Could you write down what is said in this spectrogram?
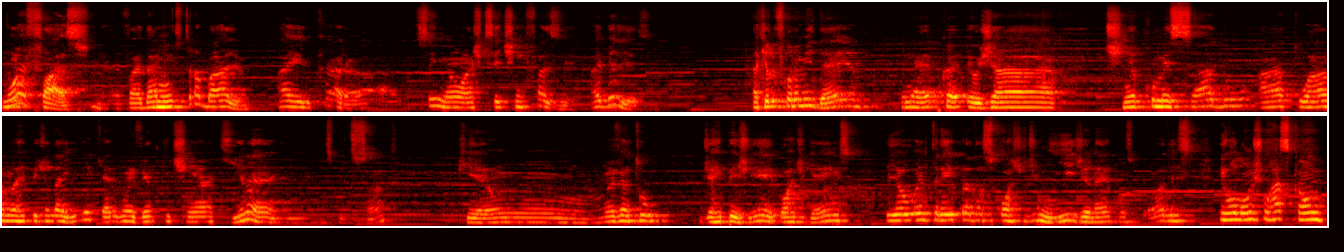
Não é fácil, né? vai dar muito trabalho. Aí ele, cara, não sei não, acho que você tinha que fazer. Aí beleza. Aquilo ficou na minha ideia, e na época eu já tinha começado a atuar no RPG da Ilha, que era um evento que tinha aqui, né, no Espírito Santo, que é um, um evento de RPG e board games, e eu entrei para dar suporte de mídia, né, com os brothers, e rolou um churrascão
